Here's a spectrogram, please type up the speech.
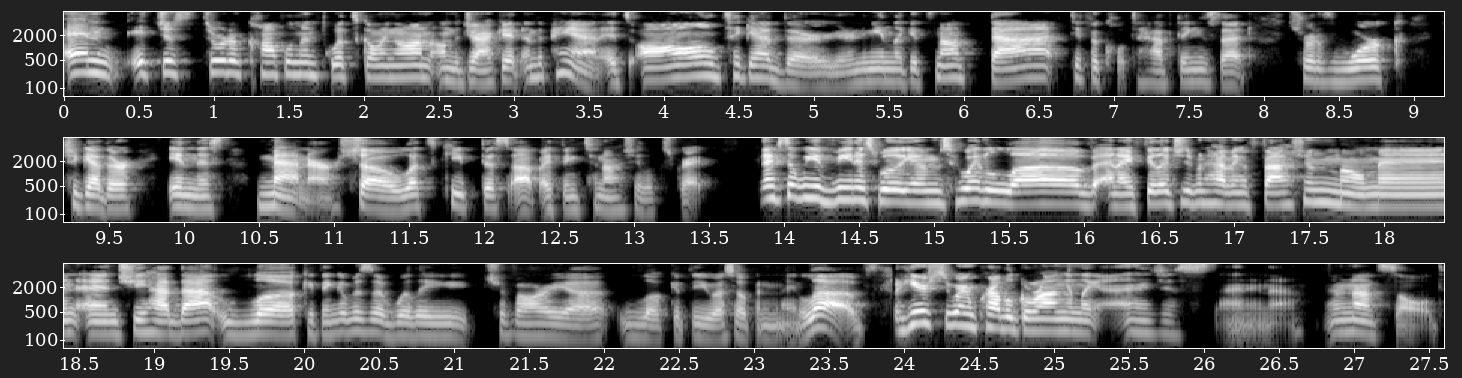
and it just sort of complements what's going on on the jacket and the pant. It's all all together. You know what I mean? Like it's not that difficult to have things that sort of work together in this manner. So let's keep this up. I think Tinashe looks great. Next up, we have Venus Williams, who I love, and I feel like she's been having a fashion moment, and she had that look. I think it was a Willy Chavarria look at the U.S. Open, and I loved. But here she's wearing Prabal Gurung, and like, I just, I don't know. I'm not sold.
